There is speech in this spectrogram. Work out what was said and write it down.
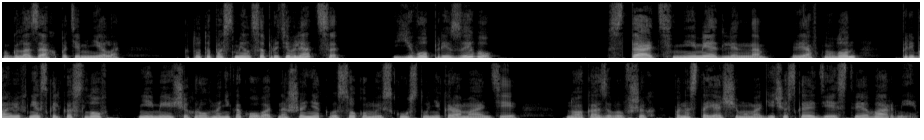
В глазах потемнело. Кто-то посмел сопротивляться? Его призыву? «Встать немедленно!» — рявкнул он, прибавив несколько слов, не имеющих ровно никакого отношения к высокому искусству некромантии, но оказывавших по-настоящему магическое действие в армии.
